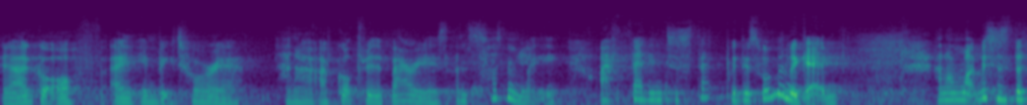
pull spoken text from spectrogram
and I got off uh, in Victoria, and I, I've got through the barriers, and suddenly I fell into step with this woman again. And I'm like, this is the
